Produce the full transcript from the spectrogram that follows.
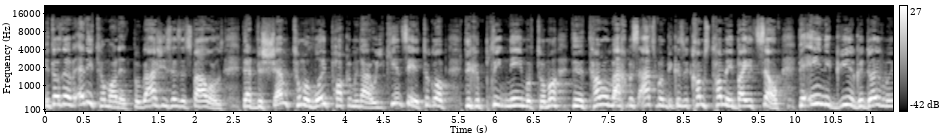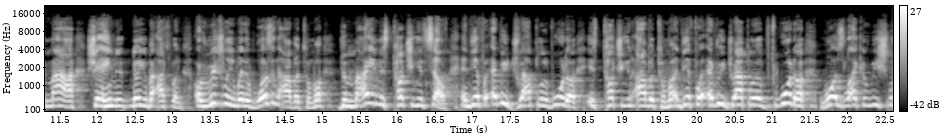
it doesn't have any tuma on it. But Rashi says as follows that vishem tuma loy pucker minaru. You can't say it took off the complete name of tuma, the tamu machmas atzman, because it comes tame by itself. The Originally, when it was an avatuma, the mayim is touching itself, and therefore every droplet of water is touching an avatuma, and therefore every droplet of water was like a rishon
